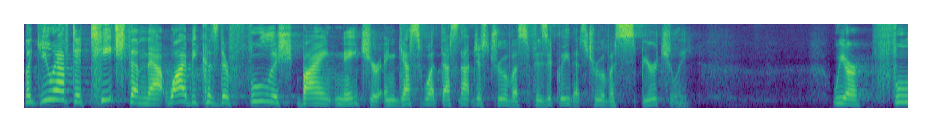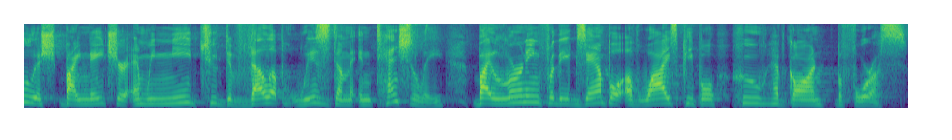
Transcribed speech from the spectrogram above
Like, you have to teach them that. Why? Because they're foolish by nature. And guess what? That's not just true of us physically, that's true of us spiritually. We are foolish by nature, and we need to develop wisdom intentionally by learning for the example of wise people who have gone before us.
